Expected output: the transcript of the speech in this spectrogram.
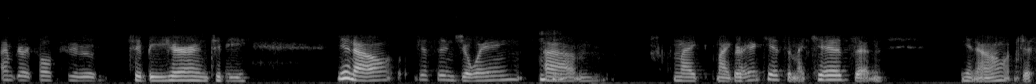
I'm grateful to to be here and to be, you know, just enjoying mm-hmm. um, my my grandkids and my kids and you know just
